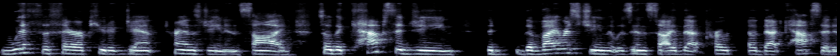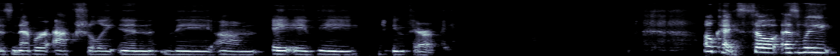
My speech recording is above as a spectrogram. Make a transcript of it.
with the therapeutic transgene inside. So the capsid gene the, the virus gene that was inside that pro, uh, that capsid is never actually in the um, AAV gene therapy. Okay, so as we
